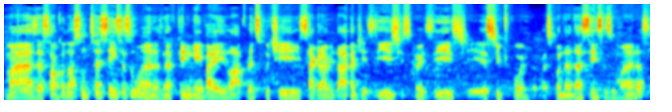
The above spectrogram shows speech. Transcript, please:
mas é só quando o assunto é ciências humanas, né? Porque ninguém vai lá para discutir se a gravidade existe, se não existe, esse tipo de coisa. Mas quando é das ciências humanas,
